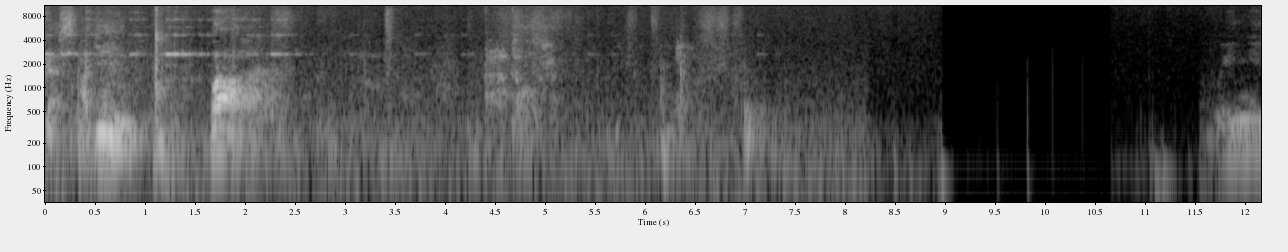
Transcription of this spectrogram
Господин Бах. Продолжим. Вы не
